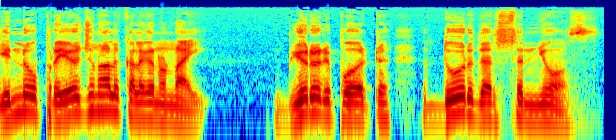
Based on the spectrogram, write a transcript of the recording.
ఎన్నో ప్రయోజనాలు కలగనున్నాయి. Bureau report Doordarshan news.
